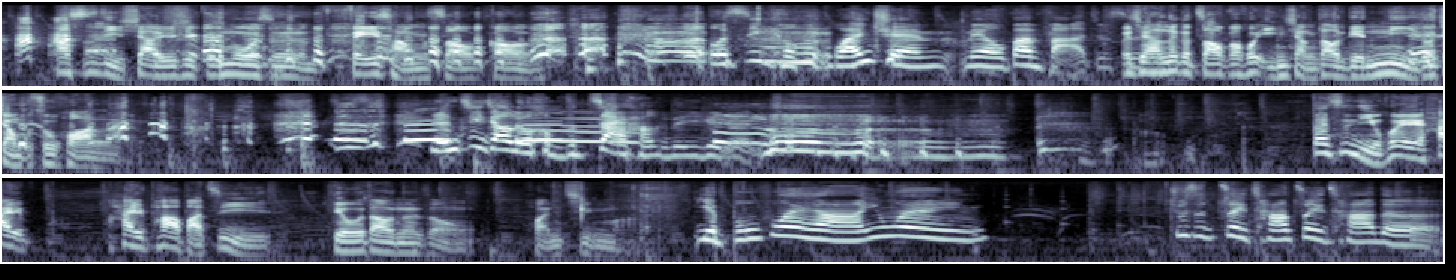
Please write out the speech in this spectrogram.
他私底下有些跟陌生人非常糟糕。我是一个完全没有办法，就是而且他那个糟糕会影响到连你都讲不出话来，就是人际交流很不在行的一个人。但是你会害害怕把自己丢到那种环境吗？也不会啊，因为就是最差最差的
